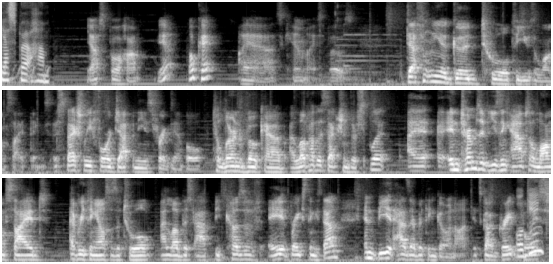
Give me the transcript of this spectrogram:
Jasper Ham. Jasper Ham. Yeah, okay. I ask him, I suppose. Definitely a good tool to use alongside things, especially for Japanese, for example, to learn vocab. I love how the sections are split. I, in terms of using apps alongside everything else is a tool. I love this app because of A, it breaks things down, and B, it has everything going on. It's got great voice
